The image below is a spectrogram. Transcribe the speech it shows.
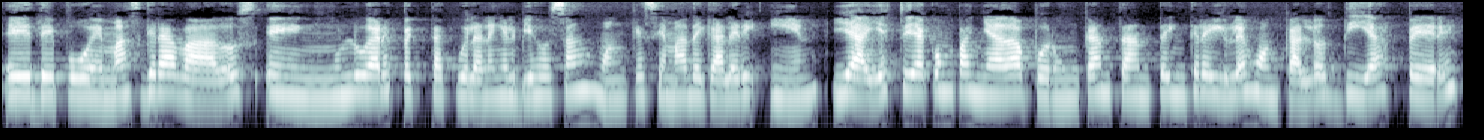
eh, de poemas grabados en un lugar espectacular en el viejo San Juan que se llama The Gallery Inn. Y ahí estoy acompañada por un cantante increíble, Juan Carlos Díaz Pérez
